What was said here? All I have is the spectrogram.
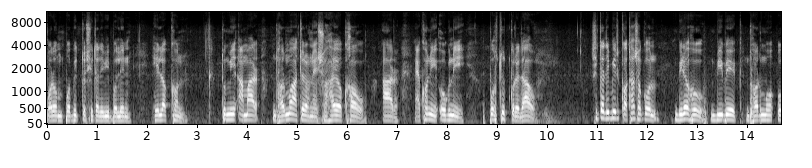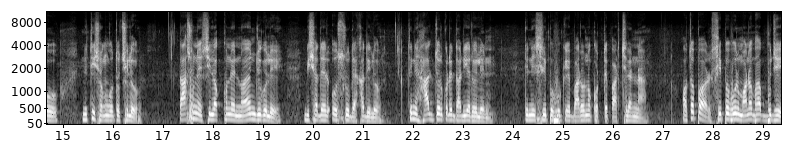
পরম পবিত্র সীতাদেবী বলেন হে লক্ষণ, তুমি আমার ধর্ম আচরণে সহায়ক হও। আর এখনই অগ্নি প্রস্তুত করে দাও। সীতাদেবীর কথা সকল বিরহ, বিবেক, ধর্ম ও নীতিসঙ্গত ছিল। তা শুনে শ্রীলক্ষণের নয়ন যুগলে বিষাদের অশ্রু দেখা দিল। তিনি হাত জোর করে দাঁড়িয়ে রইলেন। তিনি শ্রীপ্রভুকে বারণও করতে পারছিলেন না। অতপর শ্রীপ্রভুর মনোভাব বুঝে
